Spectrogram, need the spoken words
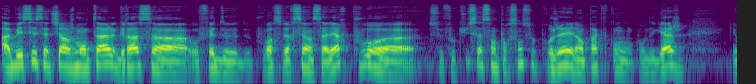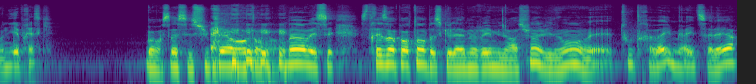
abaisser cette charge mentale grâce au fait de, pouvoir se verser un salaire pour euh, se focus à 100% sur le projet et l'impact qu'on dégage. Et on y est presque. Bon, ça c'est super à entendre. non, mais c'est très important parce que la rémunération, évidemment, tout travail mérite salaire.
